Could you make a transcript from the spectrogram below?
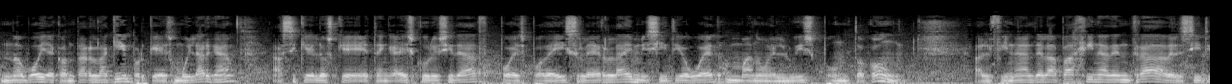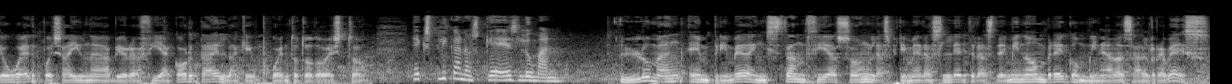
No voy a contarla aquí porque es muy larga, así que los que tengáis curiosidad, pues podéis leerla en mi sitio web manuelluis.com. Al final de la página de entrada del sitio web, pues hay una biografía corta en la que cuento todo esto. Explícanos qué es Luman. Luman en primera instancia son las primeras letras de mi nombre combinadas al revés.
